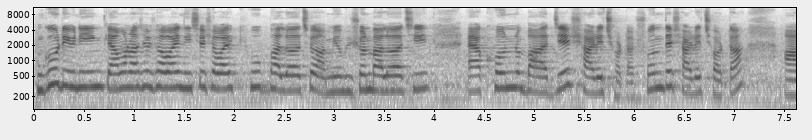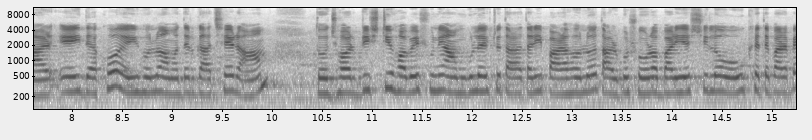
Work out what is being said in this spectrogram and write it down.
গুড ইভিনিং কেমন আছো সবাই? নিশ্চয়ই সবাই খুব ভালো আছো, আমিও ভীষণ ভালো আছি। এখন বাজে সাড়ে ছটা, সন্ধে সাড়ে ছটা। আর এই দেখো, এই হলো আমাদের গাছের আম। তো ঝড় বৃষ্টি হবে শুনে আমগুলো একটু তাড়াতাড়ি পাড়া হলো। তারপর সৌরভ বাড়ি এসেছিল, ও খেতে পারবে।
